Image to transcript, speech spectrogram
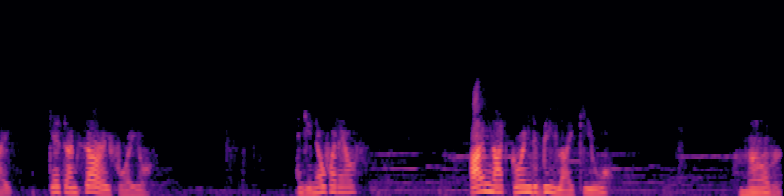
I guess I'm sorry for you. And you know what else? I'm not going to be like you. Now that.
